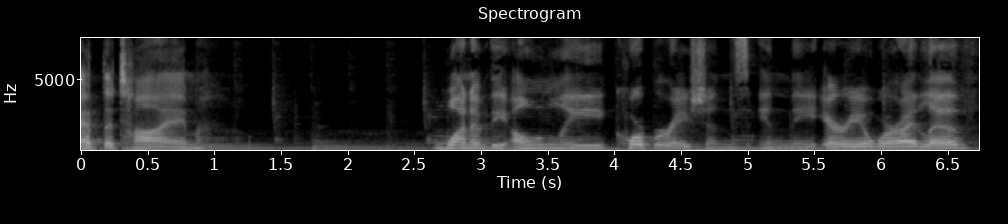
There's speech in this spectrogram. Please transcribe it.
at the time, one of the only corporations in the area where I live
